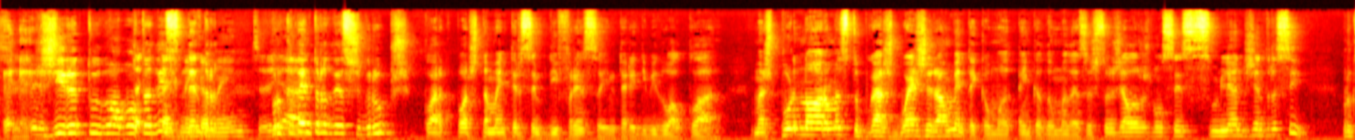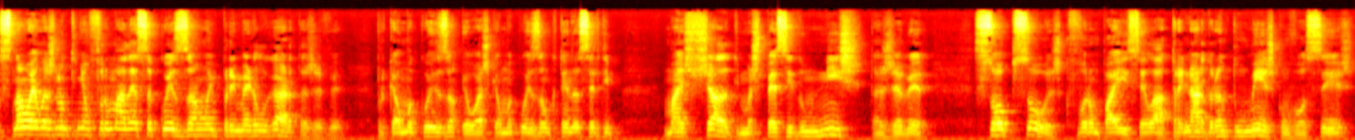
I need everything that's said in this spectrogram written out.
Sim. Gira tudo à volta Te disso. Dentro, porque yeah. dentro desses grupos, claro que podes também ter sempre diferença interindividual, claro. Mas por norma, se tu pegares bué geralmente em, em cada uma dessas pessoas, elas vão ser semelhantes entre si. Porque senão elas não tinham formado essa coesão em primeiro lugar, estás a ver? Porque é uma coesão, eu acho que é uma coesão que tende a ser tipo mais fechada, tipo uma espécie de um nicho, estás a ver? Só pessoas que foram para aí, sei lá, treinar durante um mês com vocês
